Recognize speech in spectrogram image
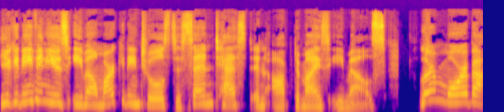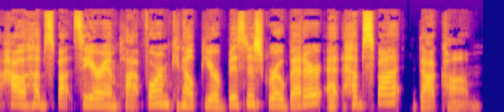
You can even use email marketing tools to send, test, and optimize emails. Learn more about how a HubSpot CRM platform can help your business grow better at HubSpot.com.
